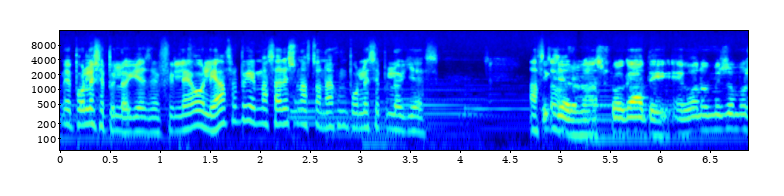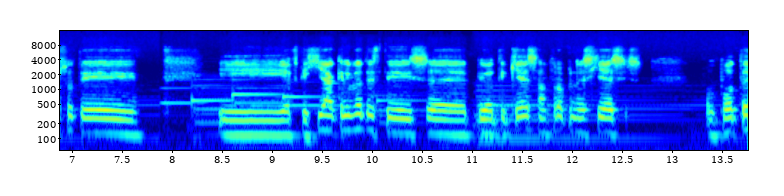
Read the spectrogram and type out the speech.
με πολλές επιλογές ρε φίλε. Όλοι οι άνθρωποι μας αρέσουν αυτό, να έχουν πολλές επιλογές. Αυτό. Δεν ξέρω, να σου πω κάτι. Εγώ νομίζω όμως ότι η ευτυχία κρύβεται στις ε, ποιοτικές ανθρώπινες σχέσεις. Οπότε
